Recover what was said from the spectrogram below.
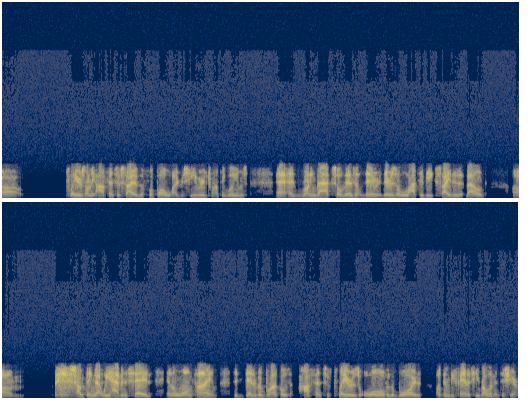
uh, players on the offensive side of the football, wide receiver, Javonte Williams and running back. So there's a, there there is a lot to be excited about. Um, something that we haven't said in a long time. The Denver Broncos offensive players all over the board are going to be fantasy relevant this year.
